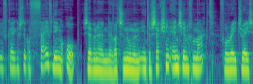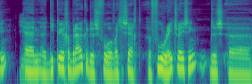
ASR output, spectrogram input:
even kijken, een stuk of vijf dingen op. Ze hebben een, eh, wat ze noemen een intersection engine gemaakt voor raytracing. En eh, die kun je gebruiken dus voor wat je zegt, eh, full raytracing. Dus, eh,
